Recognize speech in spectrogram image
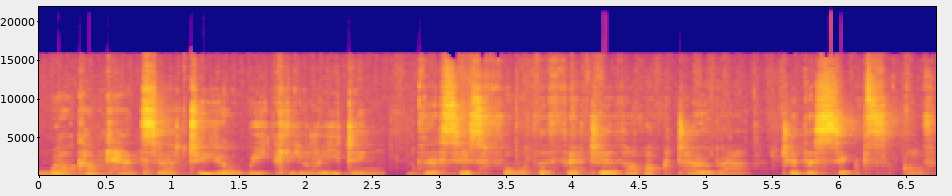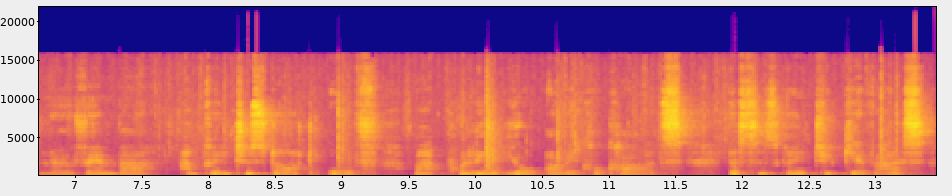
Welcome, Cancer, to your weekly reading. This is for the 30th of October to the 6th of November. I'm going to start off by pulling your oracle cards. This is going to give us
